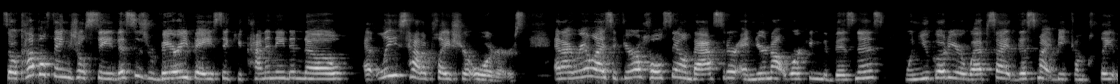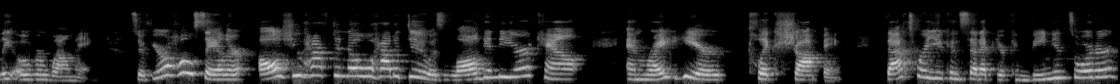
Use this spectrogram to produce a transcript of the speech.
so a couple things you'll see. This is very basic. You kind of need to know at least how to place your orders. And I realize if you're a wholesale ambassador and you're not working the business, when you go to your website, this might be completely overwhelming. So if you're a wholesaler, all you have to know how to do is log into your account and right here, click shopping. That's where you can set up your convenience order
